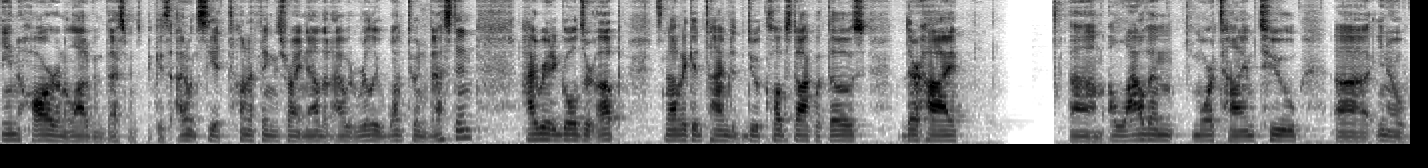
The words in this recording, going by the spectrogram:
in hard on a lot of investments because I don't see a ton of things right now that I would really want to invest in. High rated golds are up. It's not a good time to do a club stock with those. They're high. Um, allow them more time to, uh, you know,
